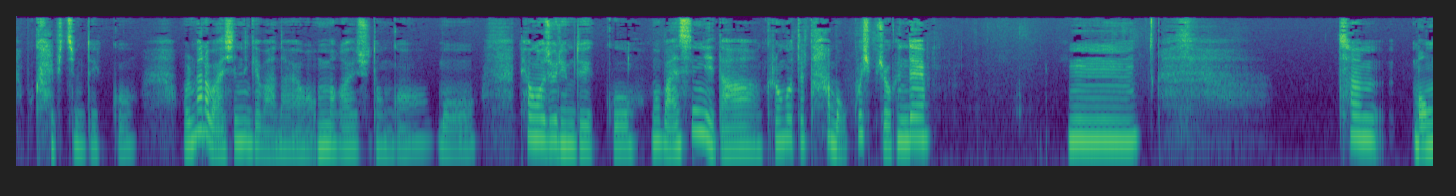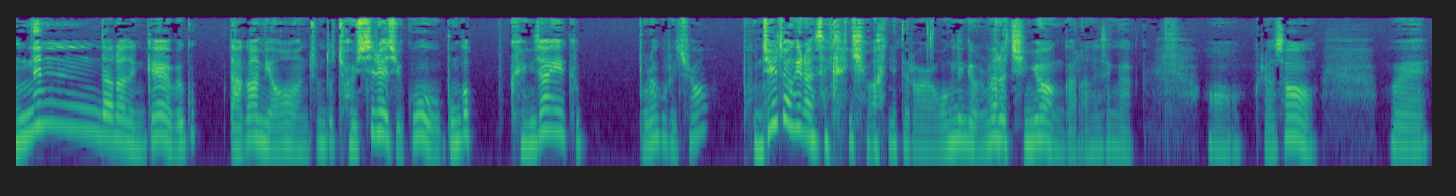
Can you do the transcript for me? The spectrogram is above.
뭐 갈비찜도 있고 얼마나 맛있는 게 많아요. 엄마가 해주던 거, 뭐 평어조림도 있고 뭐 많습니다. 그런 것들 다 먹고 싶죠. 근데 음. 참 먹는다라는 게 외국 나가면 좀 더 절실해지고 뭔가 굉장히 그 뭐라 그러죠? 본질적이라는 생각이 많이 들어요. 먹는 게 얼마나 중요한가라는 생각. 어, 그래서 왜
